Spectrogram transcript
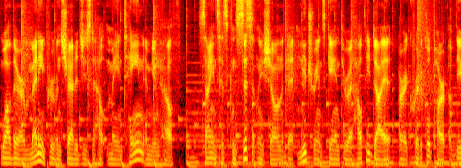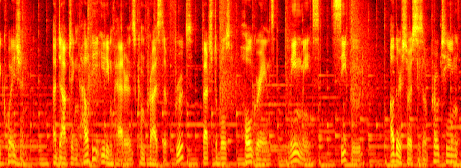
While there are many proven strategies to help maintain immune health, science has consistently shown that nutrients gained through a healthy diet are a critical part of the equation. Adopting healthy eating patterns comprised of fruits, vegetables, whole grains, lean meats, seafood, other sources of protein,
